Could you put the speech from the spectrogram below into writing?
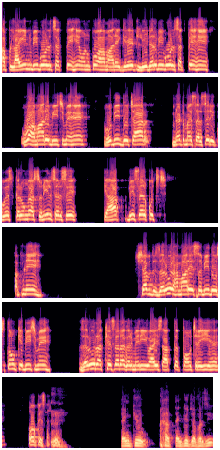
अपलाइन भी बोल सकते हैं, उनको हमारे ग्रेट लीडर भी बोल सकते हैं। वो हमारे बीच में है। वो भी दो चार मिनट मैं सर से रिक्वेस्ट करूँगा, सुनील सर से, कि आप भी सर कुछ अपने शब्द ज़रूर हमारे सभी दोस्तों के बीच में ज़रूर रखे सर अगर मेरी वॉइस आप तक पहुँच रही है। Okay sir thank you thank you Zafar ji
